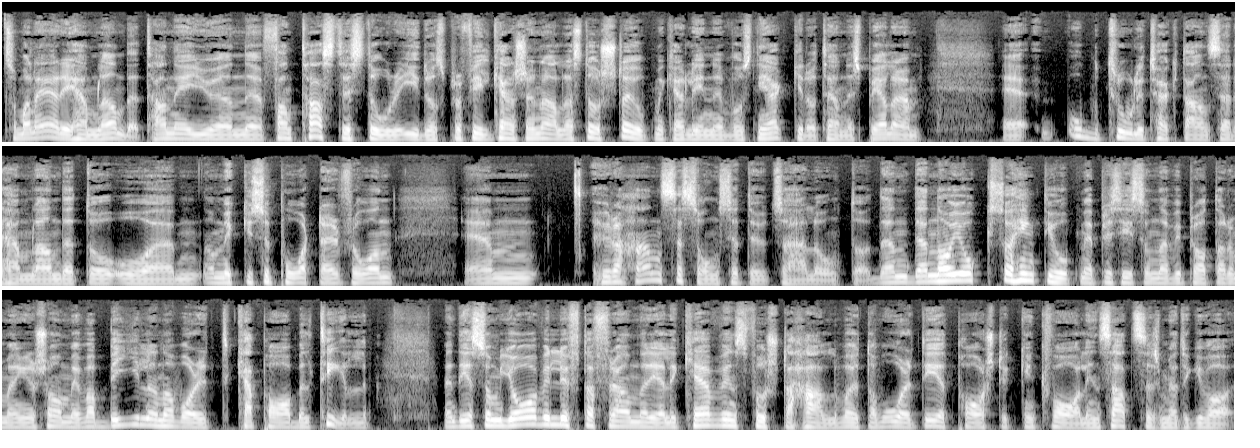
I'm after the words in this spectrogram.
som han är i hemlandet. Han är ju en eh, fantastiskt stor idrottsprofil, kanske den allra största ihop med Caroline Wozniacki och tennisspelaren. Eh, otroligt högt ansedd hemlandet och, och, eh, och mycket support därifrån. Um, ehm, hur har hans säsong sett ut så här långt då? Den, den har ju också hängt ihop med, precis som när vi pratade om Engelsson, med vad bilen har varit kapabel till. Men det som jag vill lyfta fram när det gäller Kevins första halva av året, det är ett par stycken kvalinsatser som jag tycker var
